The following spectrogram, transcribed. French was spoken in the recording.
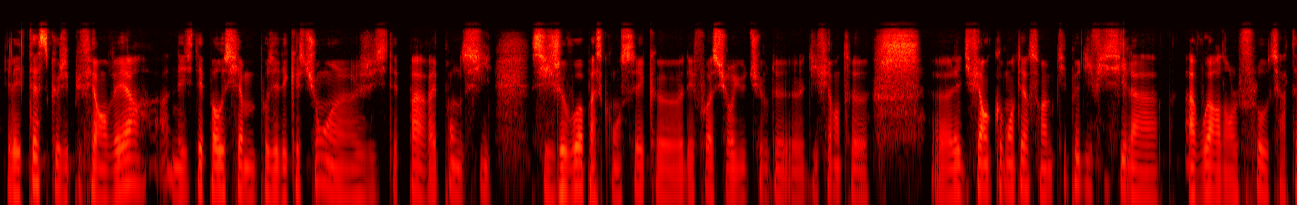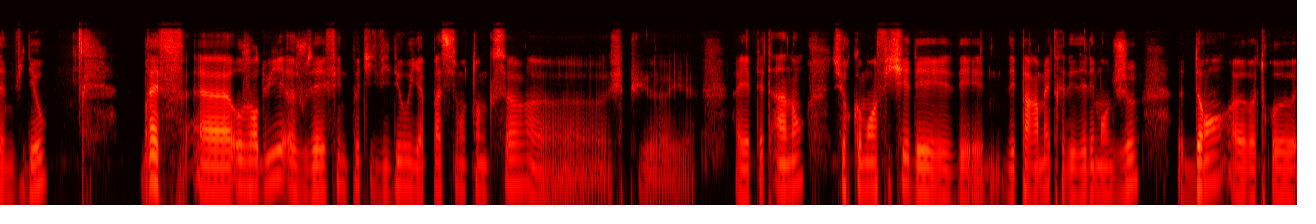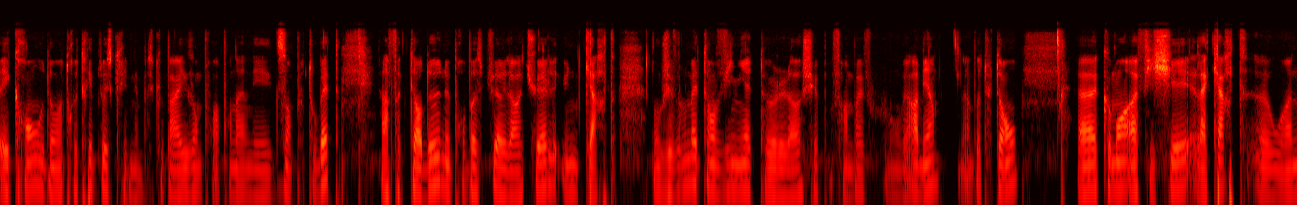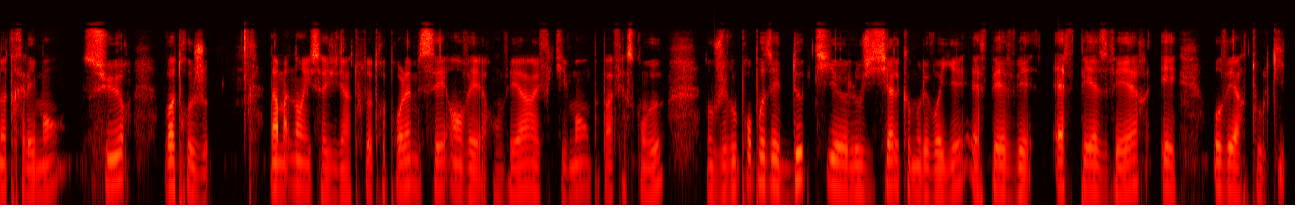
et les tests que j'ai pu faire en VR. N'hésitez pas aussi à me poser des questions, euh, pas à répondre si, si je vois, parce qu'on sait que des fois sur YouTube, différentes, euh, les différents commentaires sont un petit peu difficiles à, à voir dans le flow de certaines vidéos. Bref, euh, aujourd'hui, euh, je vous avais fait une petite vidéo il n'y a pas si longtemps que ça, euh, je sais plus, euh, il y a peut-être un an, sur comment afficher des, des- des paramètres et des éléments de jeu dans euh, votre écran ou dans votre triple screen. Parce que par exemple, pour prendre un exemple tout bête, un facteur 2 ne propose plus à l'heure actuelle une carte. Donc je vais vous le mettre en vignette là, je sais pas, enfin bref, on verra bien, un peu tout en haut, comment afficher la carte ou un autre élément sur votre jeu. Là maintenant, il s'agit d'un tout autre problème, c'est en VR. En VR, effectivement, on peut pas faire ce qu'on veut. Donc je vais vous proposer deux petits euh, logiciels, comme vous le voyez, FPV FPS VR et OVR Toolkit.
